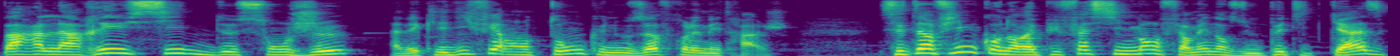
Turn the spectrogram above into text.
par la réussite de son jeu avec les différents tons que nous offre le métrage. C'est un film qu'on aurait pu facilement enfermer dans une petite case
